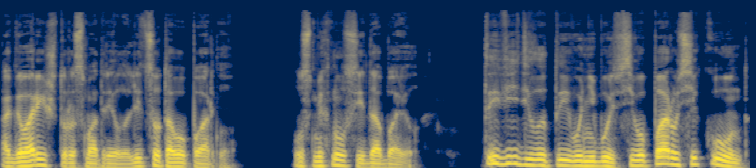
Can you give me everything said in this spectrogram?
а говоришь, что рассмотрела лицо того парня». Усмехнулся и добавил. «Ты видела ты его, небось, всего пару секунд,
